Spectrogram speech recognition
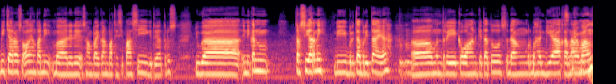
bicara soal yang tadi Mbak Dede sampaikan partisipasi gitu ya. Terus juga ini kan tersiar nih di berita-berita ya mm-hmm. uh, Menteri Keuangan kita tuh sedang berbahagia karena memang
